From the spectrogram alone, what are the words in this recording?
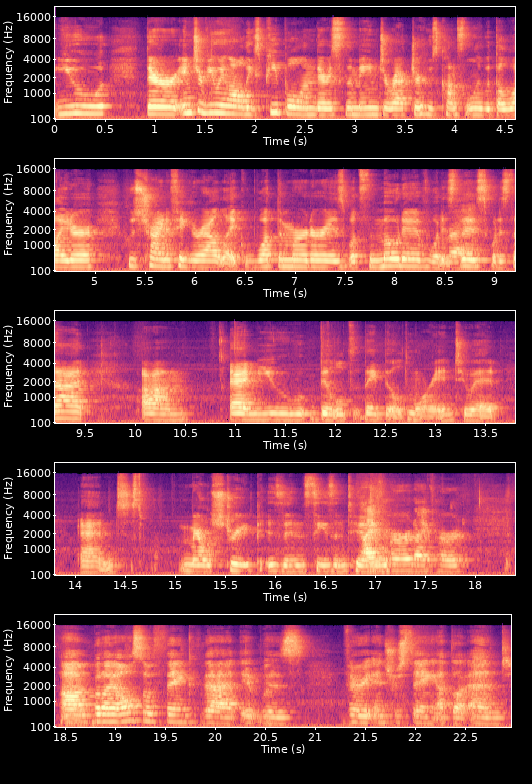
you, they're interviewing all these people, and there's the main director who's constantly with the lighter, who's trying to figure out like what the murder is, what's the motive, what is Right. this, what is that, um, and you build they build more into it, and Meryl Streep is in season two. I've heard, I've heard. Um, but I also think that it was very interesting at the end,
